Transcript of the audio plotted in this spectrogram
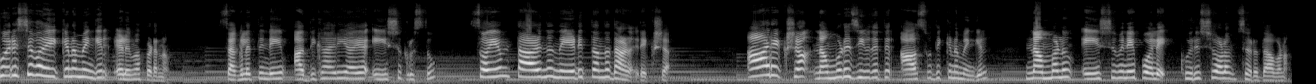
കുരിശ് വഹിക്കണമെങ്കിൽ എളിമപ്പെടണം. സകലത്തിന്റെയും അധികാരിയായ യേശു ക്രിസ്തു സ്വയം താഴ്ന്ന് നേടിത്തന്നതാണ് രക്ഷ. ആ രക്ഷ നമ്മുടെ ജീവിതത്തിൽ ആസ്വദിക്കണമെങ്കിൽ നമ്മളും യേശുവിനെ പോലെ കുരിശോളം ചെറുതാവണം.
